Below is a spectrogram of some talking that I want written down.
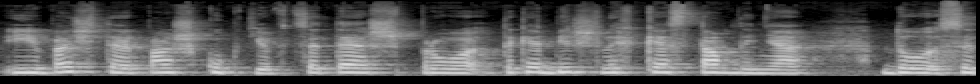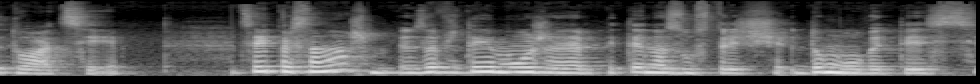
І бачите, паш кубків це теж про таке більш легке ставлення до ситуації. Цей персонаж завжди може піти на зустріч, домовитись,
